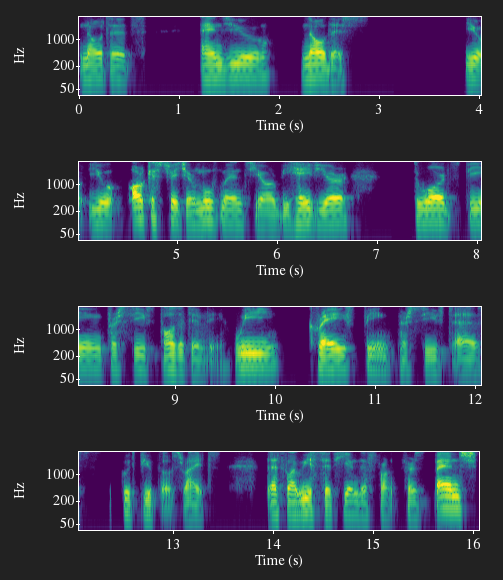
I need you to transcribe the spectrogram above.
noted and you know this. You, you orchestrate your movement, your behavior towards being perceived positively. We crave being perceived as good pupils, right? That's why we sit here in the front first bench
